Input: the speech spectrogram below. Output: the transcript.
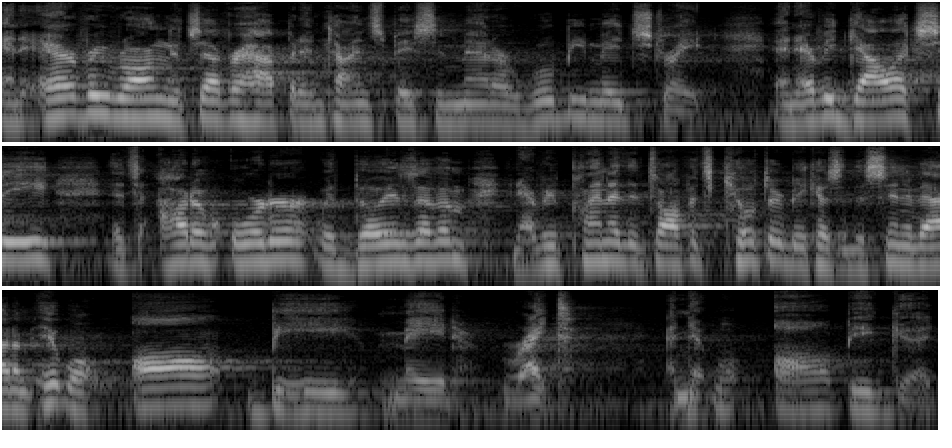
And every wrong that's ever happened in time, space, and matter will be made straight. And every galaxy that's out of order with billions of them, and every planet that's off its kilter because of the sin of Adam, it will all be made right. And it will all be good.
